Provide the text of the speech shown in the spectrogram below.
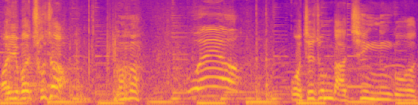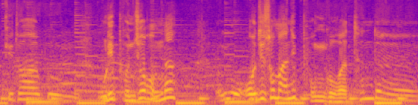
아, 이봐 처자. 아, 뭐예요? 어제 좀 낯이 익는 것 같기도 하고 우리 본 적 없나? 어디서 많이 본 것 같은데.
